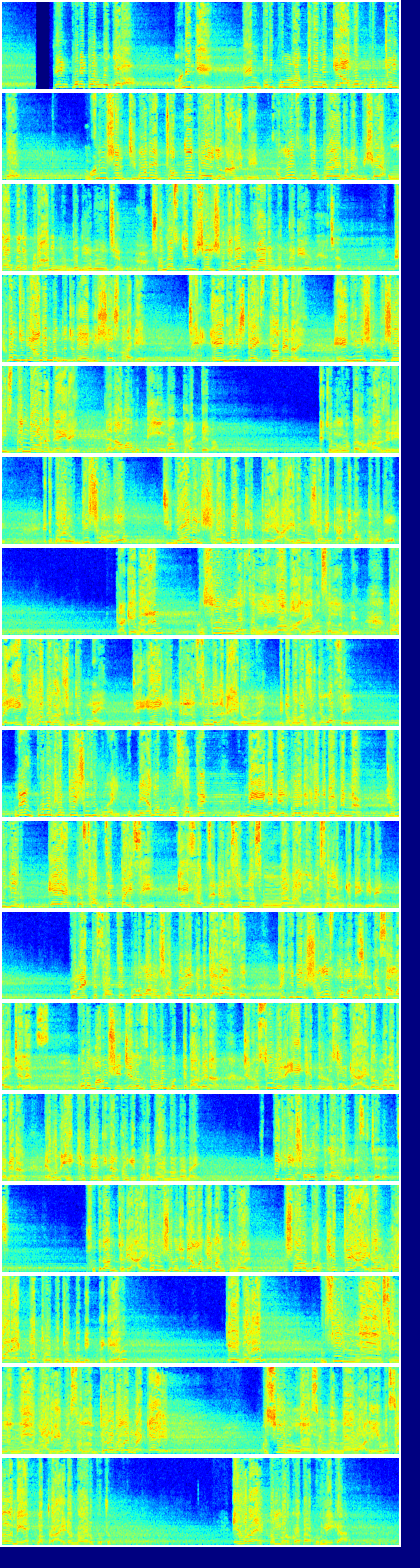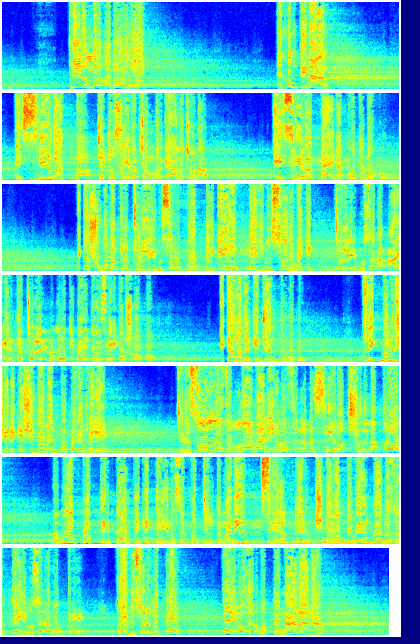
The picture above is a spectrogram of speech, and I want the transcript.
দিন পরিপূর্ণ করা। মানে কি? দিন পরিপূর্ণ অর্থ কিয়ামত পর্যন্ত মানুষের জীবনে যত প্রয়োজন আসবে, সমস্ত প্রয়োজনের বিষয় আল্লাহ তাআলা কোরআনের মধ্যে দিয়ে দিয়েছেন। সমস্ত বিষয়ের সমাধান কোরআনের মধ্যে দিয়ে দিয়েছেন। এখন যদি আমার মধ্যে যদি এই বিশ্বাস থাকে যে এই জিনিসটা ইসলামে নাই, এই জিনিসের বিষয়ে ইসলাম বর্ণনা দেয় নাই, তাহলে আমার মধ্যে ইমান থাকবে না। এজন্য মোহতারাম হাজিরিন, এটা বলার উদ্দেশ্য হলো জীবনের সর্বক্ষেত্রে আইরন হিসাবে কাকে মানতে হবে? কাকে বলেন? রসুল্লাহ সাল্লাহ আলী তাহলে এই কথা বলার সুযোগ নাই যে এই ক্ষেত্রে রসুলের নাই। এটা বলার সুযোগ আছে? নাই, কোনো ক্ষেত্রে সুযোগ নাই। আপনি এমন কোন সাবজেক্ট আপনি এনে বের করে দেখাইতে পারবেন না যে, হুজুর, এই একটা সাবজেক্ট পাইছি, এই সাবজেক্টে রসুল্লাহ সাল্লাহ আলী দেখি নাই। কোন একটা সাবজেক্ট কোনো মানুষ, আপনারা এখানে যারা আছেন পৃথিবীর সমস্ত মানুষের কাছে আমার এই চ্যালেঞ্জ কোনো মানুষ এই চ্যালেঞ্জ গ্রহণ করতে পারবে না যে রসুলের এই ক্ষেত্রে রসুলকে আইডল মানা যাবে না এবং এই ক্ষেত্রে তিনার থেকে কোনো বর্ণনা নাই। পৃথিবীর সমস্ত মানুষের কাছে চ্যালেঞ্জ সুতরাং যদি আইডল হিসেবে যদি আমাকে মানতে হয়, সর্বক্ষেত্রে আইডল হওয়ার একমাত্র উপযুক্ত ব্যক্তিকে কে বলেন? জোরে বলেন না কে? রসুল্লাহ সাল্লাহ আলী ওয়াসাল্লামই একমাত্র আইডল হওয়ার উপযুক্ত। এ হলো এক নম্বর কথা, ভূমিকা। দুই নম্বর কথা হলো, এখন তিনার এই সিরতটা, যেহেতু সিরত সম্পর্কে আলোচনা, এই সিরতটা এটা কতটুকু? এটা শুধুমাত্র চল্লিশ বছরের পর থেকে তেইশ বছর নাকি চল্লিশ বছর আগের যে চল্লিশ বছর অতিবাহিত হয়েছে, এটা সহ। এটা আমাদেরকে জানতে হবে। অনেক মানুষ এটাকে সীমাবদ্ধ করে ফেলে যে রসুল্লাহ সাল্লাহ আলী ওয়াসাল্লামের সিরত শুধুমাত্র নবুয়ত প্রাপ্তির পর থেকে তেইশ বছর পর্যন্ত মানে সিরতের সীমাবদ্ধকরণ কয় বছর? তেইশ বছরের মধ্যে। কয় বছরের মধ্যে? তেইশ বছর মধ্যে। না না না।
